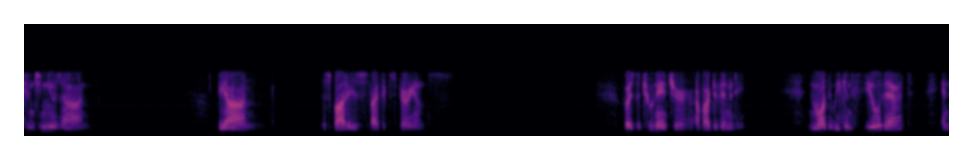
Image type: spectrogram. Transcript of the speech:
continues on beyond this body's life experience. For it's the true nature of our divinity. The more that we can feel that and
